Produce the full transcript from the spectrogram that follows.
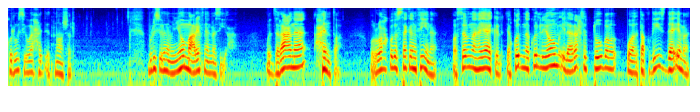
كلوسي واحد اتناشر. بولس يقول من يوم ما عرفنا المسيح واتزرعنا حنطة والروح القدس سكن فينا وصرنا هياكل يقودنا كل يوم إلى رحلة توبة وتقديس دائمة.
